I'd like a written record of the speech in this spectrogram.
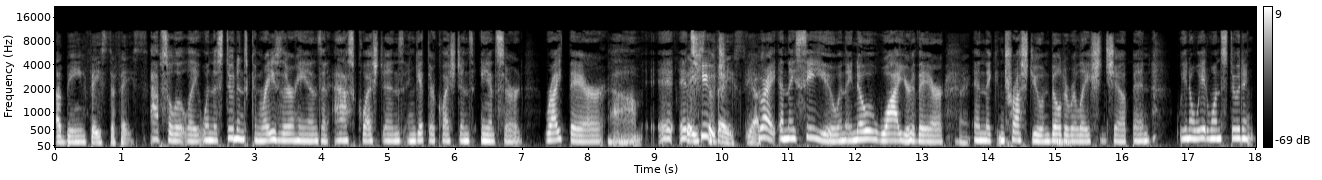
of being face to face. Absolutely. When the students can raise their hands and ask questions and get their questions answered right there, mm-hmm. um, it, it's face huge. face, yes. Right. And they see you and they know why you're there right. and they can trust you and build mm-hmm. a relationship. And you know, we had one student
